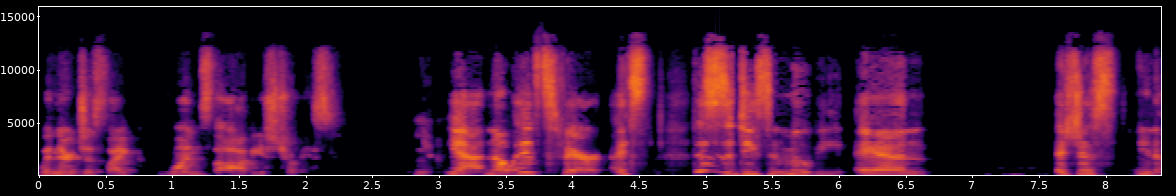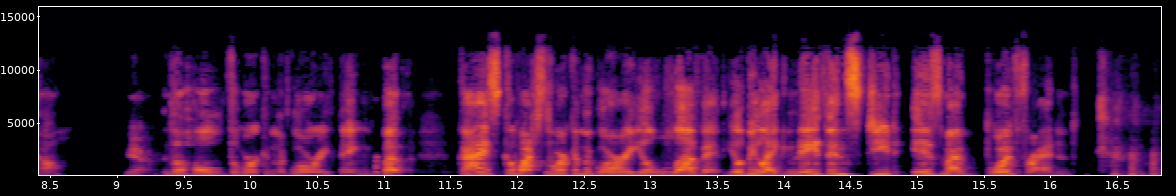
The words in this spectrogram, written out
when they're just like one's the obvious choice. Yeah. yeah, no, it's fair. It's this is a decent movie, mm-hmm. and mm-hmm. it's just you know, yeah, the whole the work and the glory thing. But guys, go watch the work and the glory. You'll love it. You'll be like Nathan Steed is my boyfriend.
